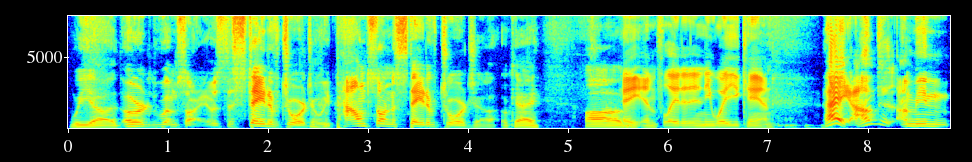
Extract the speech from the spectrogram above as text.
we uh, or I'm sorry, it was the state of Georgia. We pounced on the state of Georgia. Okay. Um, Hey, inflate it any way you can. hey, I'm. Just, I mean,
